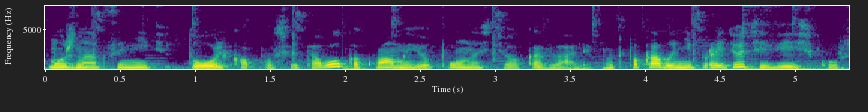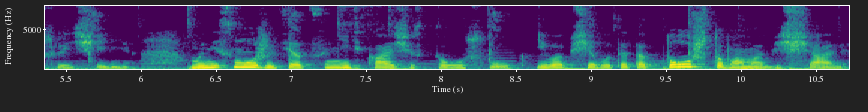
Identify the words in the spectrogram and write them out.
можно оценить только после того, как вам ее полностью оказали. Вот пока вы не пройдете весь курс лечения, вы не сможете оценить качество услуг. И вообще вот это то, что вам обещали,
